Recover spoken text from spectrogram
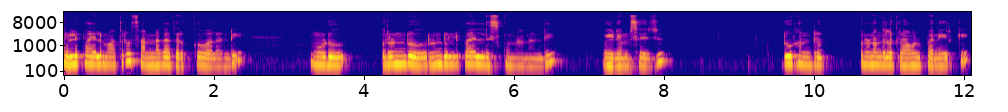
ఉల్లిపాయలు మాత్రం సన్నగా తరుక్కోవాలండి. మూడు రెండు రెండు ఉల్లిపాయలు తీసుకున్నానండి మీడియం సైజు. టూ హండ్రెడ్ రెండు వందల గ్రాముల పనీర్కి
